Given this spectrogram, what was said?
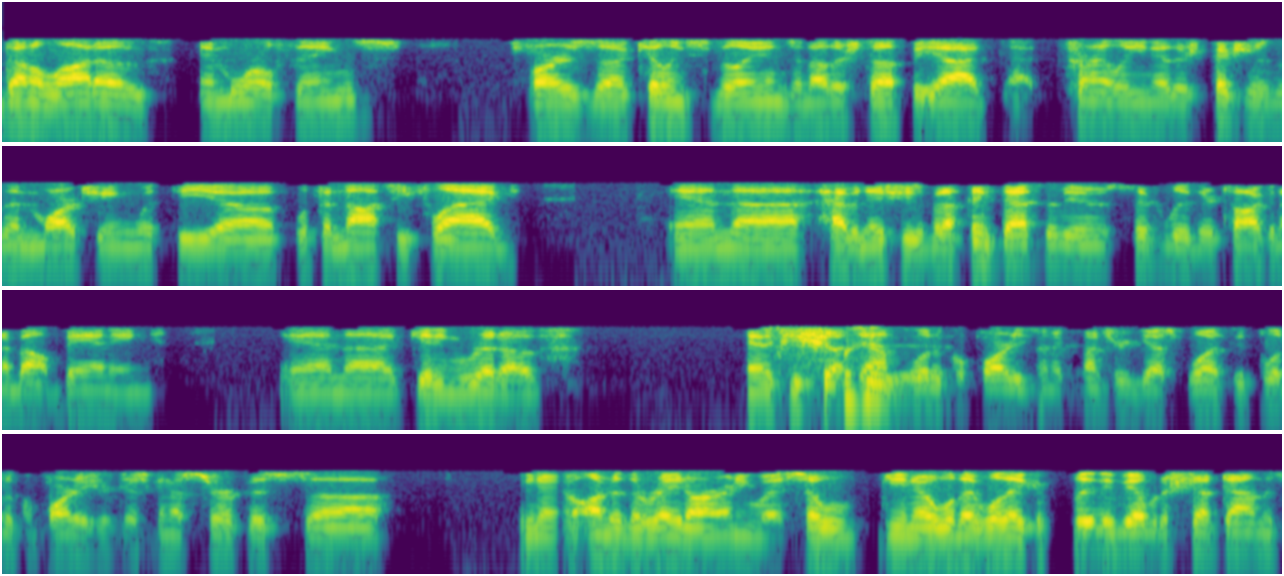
done a lot of immoral things far as uh, killing civilians and other stuff. But yeah, I- I- currently, you know, there's pictures of them marching with the uh, with the Nazi flag and uh, having issues. But I think that's the news specifically they're talking about banning and uh, getting rid of. And if you shut down political parties in a country, guess what? The political parties are just going to surface, uh, you know, under the radar anyway. So, you know, will they will they completely be able to shut down this?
